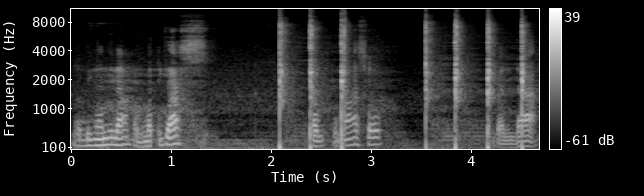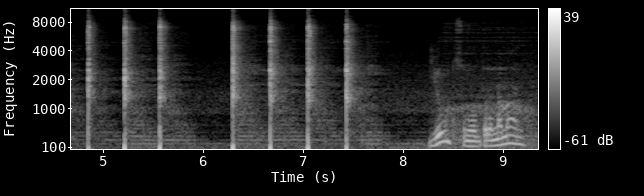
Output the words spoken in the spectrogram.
Sabi nga nila, pag matigas, pag pumasok, ganda. Yun, sumobra naman.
